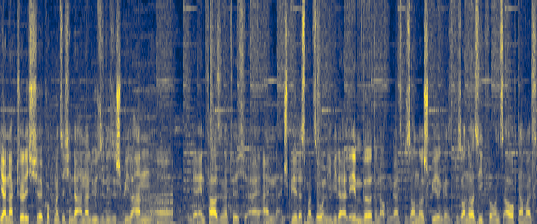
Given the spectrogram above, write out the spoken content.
Ja, natürlich äh, guckt man sich in der Analyse dieses Spiel an. Äh, in der Endphase natürlich ein, ein, Spiel, das man so nie wieder erleben wird und auch ein ganz besonderes Spiel, ein ganz besonderer Sieg für uns auch. Damals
